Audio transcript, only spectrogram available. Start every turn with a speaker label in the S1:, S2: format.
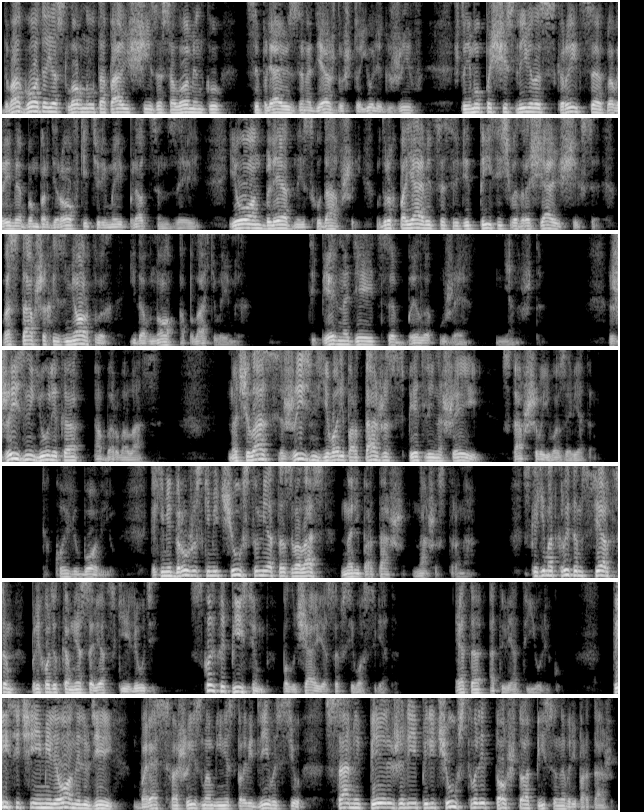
S1: Два года я, словно утопающий за соломинку, цепляюсь за надежду, что Юлик жив, что ему посчастливилось скрыться во время бомбардировки тюрьмы Плёцензеи. И он, бледный, исхудавший, вдруг появится среди тысяч возвращающихся, восставших из мертвых и давно оплакиваемых. Теперь надеяться было уже не на что. Жизнь Юлика оборвалась. Началась жизнь его репортажа с петлей на шее, ставшего его заветом. Какой любовью, какими дружескими чувствами отозвалась на репортаж наша страна. С каким открытым сердцем приходят ко мне советские люди. Сколько писем получаю я со всего света. Это ответ Юлику. Тысячи и миллионы людей, борясь с фашизмом и несправедливостью, сами пережили и перечувствовали то, что описано в репортаже.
